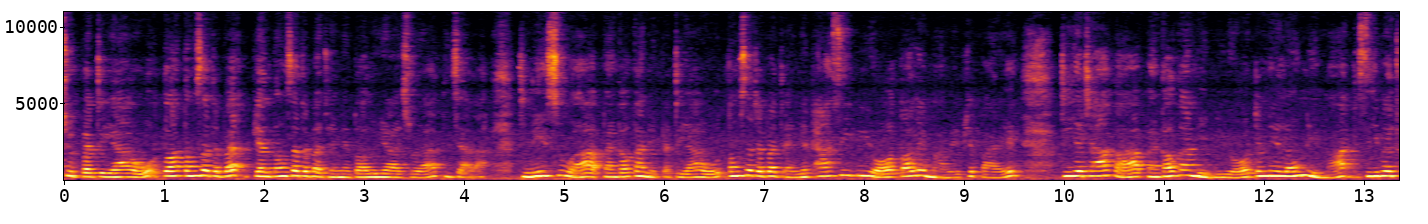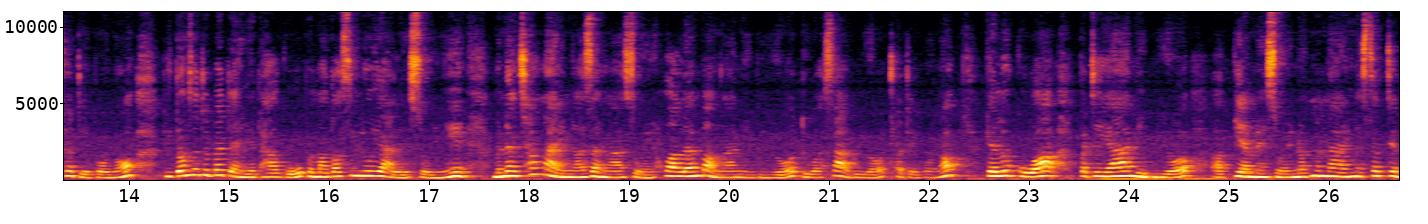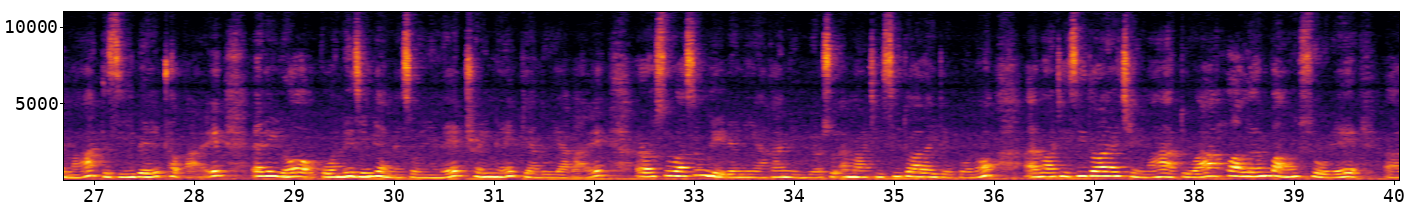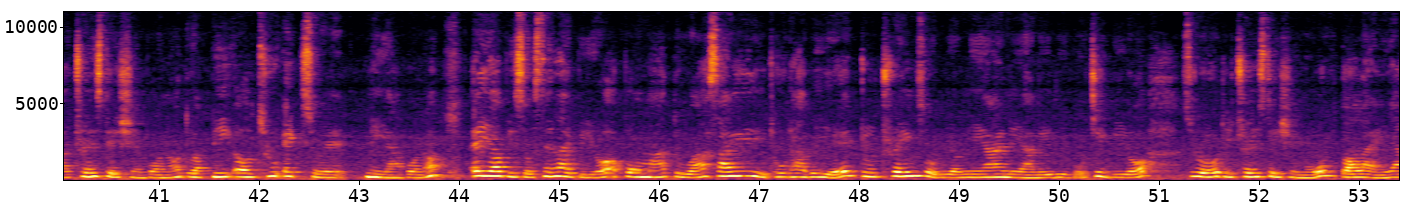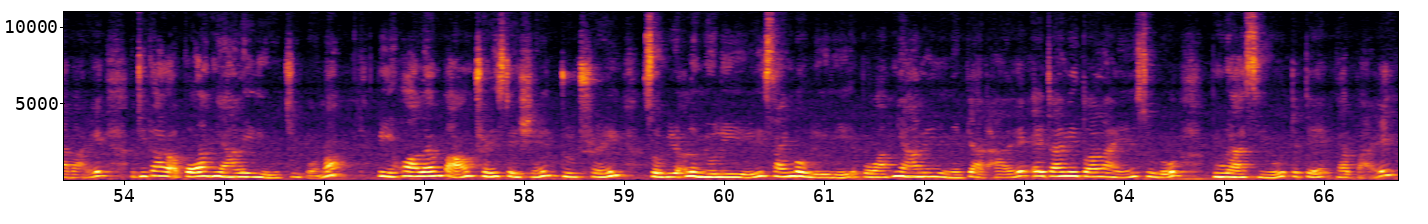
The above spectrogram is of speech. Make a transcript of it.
to ပတ်တရားကိုအသွား31ပတ်ပြန်31ပတ်ချင်းနဲ့သွားလို့ရတယ်ဆိုတာသိကြလားဒီနေ့စုကဘန်ကောက်ကနေပတ်တရားကို31ပတ်တန်ရထားစီးပြီးတော့သွားလိုက်မှာပဲဖြစ်ပါတယ်ဒီရထားကဘန်ကောက်ကနေပြီးတော့တစ်နေ့လုံးနေမှာတစ်စီးပဲထွက်တယ်ပေါ့နော်ဒီ31ပတ်တန်ရထားကိုဘယ်မှာသွားစီးလို့ရလဲဆိုရင်မနက်6:55ဆိုရင်ဟွာလန်ပောင်ကနေပြီး တော့သူကစပြီးတော့ထွက်တယ်ပေါ့နော်ကဲလို့ကိုကပတ်တရားကနေပြီးတော့အာပြန်မယ်ဆိုရင်တော့2:27မှာတစ်စီးပဲထွက်ပါတယ်အဲ့ဒီတော့ကိုကနေချင်းပြန်မယ်ဆိုရင်လည်း train နဲ့ပြန်လို့ရပါတယ်အဲ့တော့စူဝါစုနေတဲ့နေရာကနေပြီးတော့စူ MRT စီးသွားလိုက်တယ်ပေါ့နော် MRT စီးသွားတဲ့အချိန်မှာသူကဟွာလန်ပောင်ဆိုတဲ့အာ train station ပေါ့နော်သူက BL28 ဆိုတဲ့နေရာပေါ့နော်အဲ့ဒီရောက်ပြီဆိုဆင်းလိုက်ပြီးတော့အပေါ်မှာသူကဆိုင်းလေးတွေထိုးထားပြီးရဲ့ to train ဆိုပြီးတော့မြင်ရတဲ့နေရာလေးတွေကိုကြည့်ပြီးတော့သူတို့ဒီ train station ကိုသွားလိုက်ရင်ရပါတယ်အဓိကတော့အပေါ်ကမြားလေးတွေကိုကြည့်ပေါ့နော်ပြီးဟွာလန်ပောင် train station to train ဆိုပြီးတော့အဲ့လိုမျိုးလေးတွေ sign board လေးတွေအပေါ်ကမြားလေးတွေနဲ့ပြထားတယ်အဲ့အတိုင်းလေးသွားလိုက်ရင်ဆိုတော့ဘူရာစီကိုတက်တက်ရောက်ပါတယ်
